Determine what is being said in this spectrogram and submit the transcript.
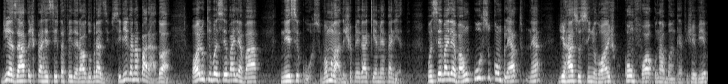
de exatas para a Receita Federal do Brasil. Se liga na parada, ó. Olha o que você vai levar nesse curso. Vamos lá, deixa eu pegar aqui a minha caneta. Você vai levar um curso completo, né, de raciocínio lógico com foco na banca FGV,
